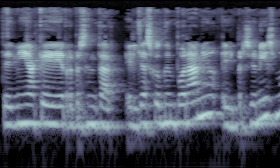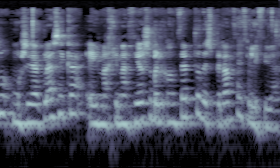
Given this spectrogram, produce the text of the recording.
tenía que representar el jazz contemporáneo, el impresionismo, música clásica e imaginación sobre el concepto de esperanza y felicidad.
